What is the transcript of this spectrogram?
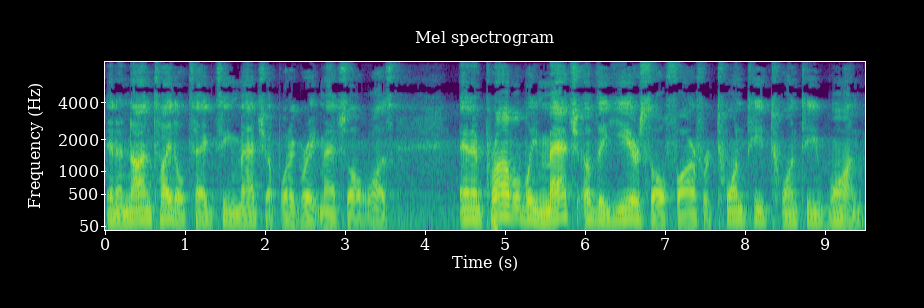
in a non-title tag team matchup. What a great match though it was. And in probably match of the year so far for 2021,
